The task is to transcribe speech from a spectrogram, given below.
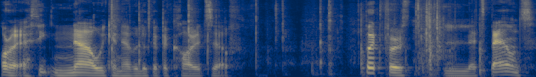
All right, I think now we can have a look at the car itself. But first, let's bounce.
